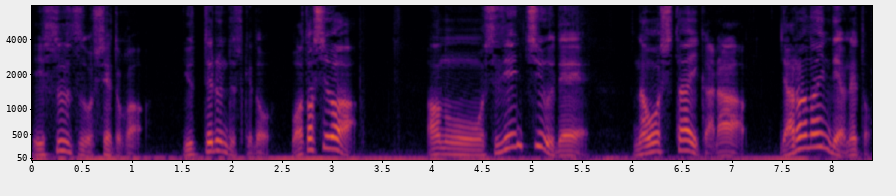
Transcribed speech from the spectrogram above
えー手術をしてとか言ってるんですけど、私は、あのー自然治癒で治したいから、やらないんだよねと。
